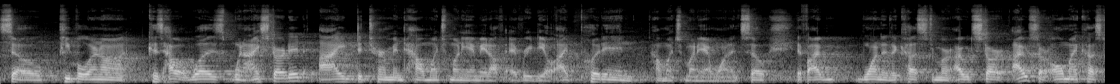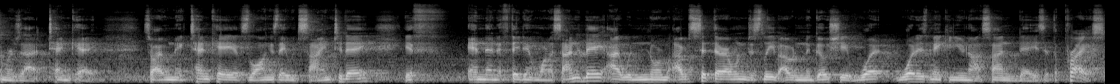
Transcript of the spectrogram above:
So people are not, because how it was when I started, I determined how much money I made off every deal. I put in how much money I wanted. So if I wanted a customer, I would start, I would start all my customers at 10K. So I would make 10K as long as they would sign today. If, and then if they didn't want to sign today, I would normally I would sit there. I wouldn't just leave. I would negotiate what what is making you not sign today. Is it the price?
